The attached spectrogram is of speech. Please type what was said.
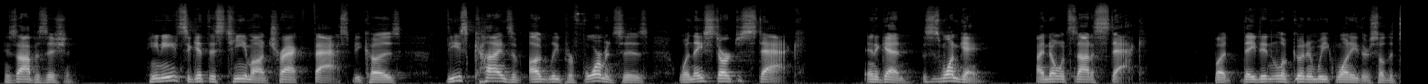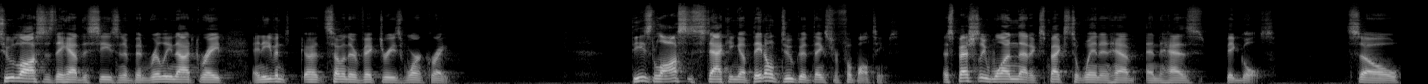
his opposition. He needs to get this team on track fast because these kinds of ugly performances, when they start to stack, and again, this is one game. I know it's not a stack but they didn't look good in week one either. So the two losses they have this season have been really not great, and even uh, some of their victories weren't great. These losses stacking up, they don't do good things for football teams, especially one that expects to win and have and has big goals. So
